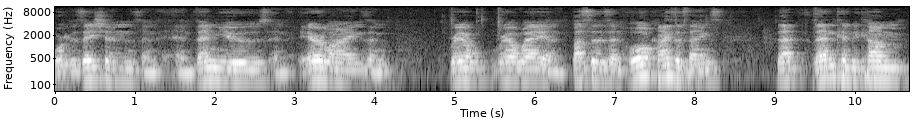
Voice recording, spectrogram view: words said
organizations and, and venues and airlines and rail, railway and buses and all kinds of things that then can become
